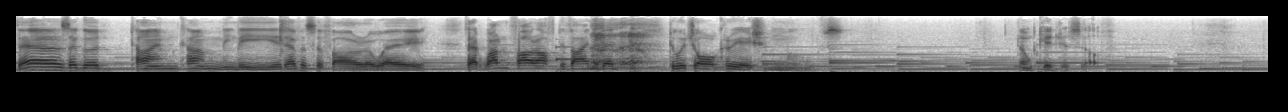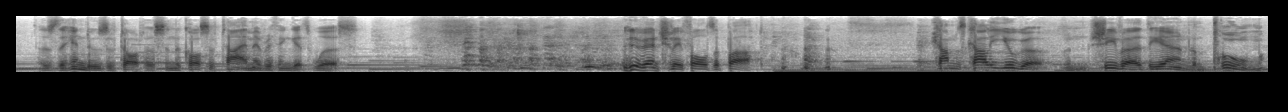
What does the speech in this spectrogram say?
There's a good time coming, be it ever so far away. That one far off divine event to which all creation moves. Don't kid yourself. As the Hindus have taught us, in the course of time, everything gets worse. it eventually falls apart. Comes Kali Yuga and Shiva at the end, and boom.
